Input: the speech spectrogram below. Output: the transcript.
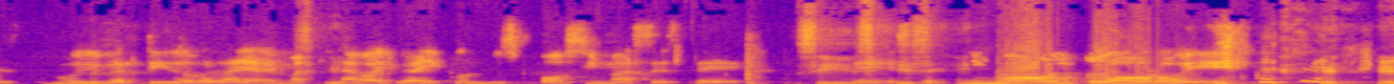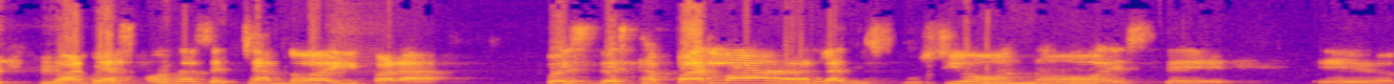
es muy divertido, ¿verdad? Ya me imaginaba yo ahí con mis pócimas, este, Sí, sí, este, sí. pinol, cloro y varias cosas echando ahí para, pues, destapar la, la discusión, ¿no? Este, eh,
